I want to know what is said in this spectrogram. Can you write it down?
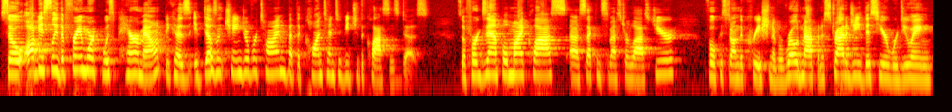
So obviously the framework was paramount because it doesn't change over time, but the content of each of the classes does. So for example, my class, uh, second semester last year, focused on the creation of a roadmap and a strategy. This year we're doing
